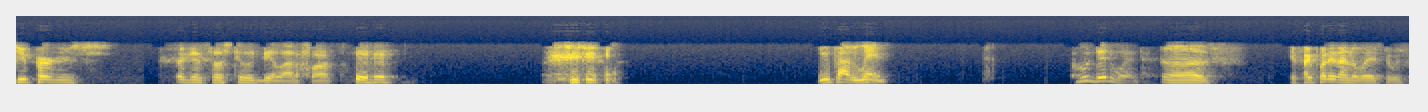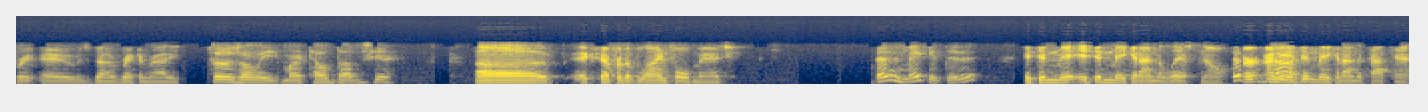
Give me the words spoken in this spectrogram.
sheep herders against those two would be a lot of fun. you probably win. Who did win? Uh, if I put it on the list, it was Rick, uh, it was uh, Rick and Roddy. So there's only Martel Dubs here. Uh, except for the blindfold match, That didn't make it, did it? It didn't make it didn't make it on the list. No, or I mean, it didn't make it on the top ten.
